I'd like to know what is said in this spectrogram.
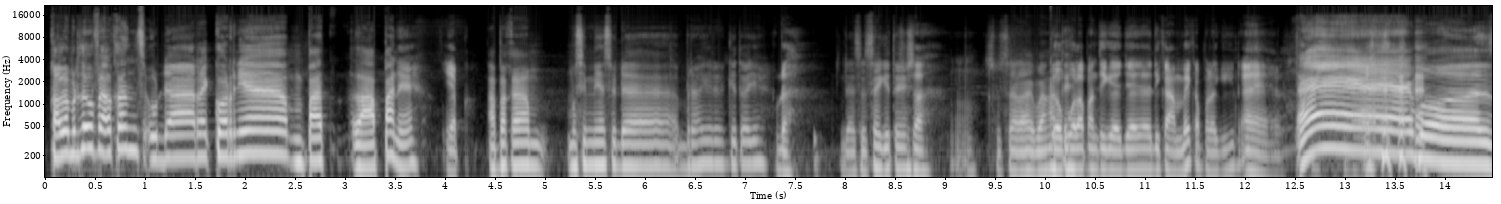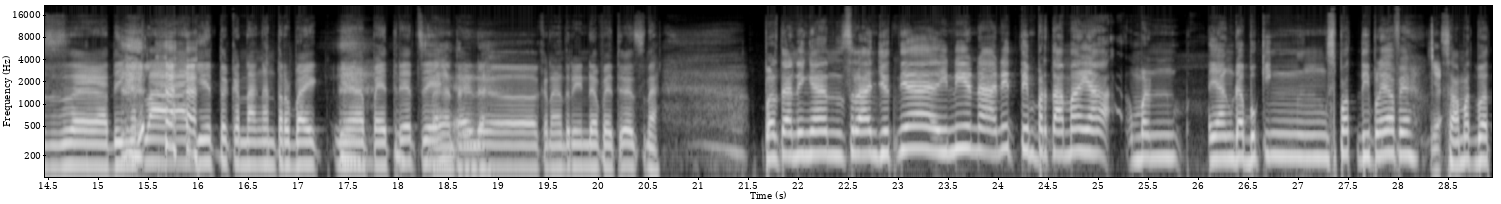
kalau menurut lu Falcons udah rekornya 48 ya. Yap, Apakah musimnya sudah berakhir gitu aja? udah Udah selesai gitu ya? susah. Susah lah banget ya. 28-3 aja di comeback apalagi. Eh, Eh, bos, inget lagi tuh kenangan terbaiknya Patriots ya. Kenangan terindah. Aduh, kenangan terindah Patriots. Nah, pertandingan selanjutnya ini, nah ini tim pertama yang men, yang udah booking spot di playoff ya. Ya. Selamat buat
